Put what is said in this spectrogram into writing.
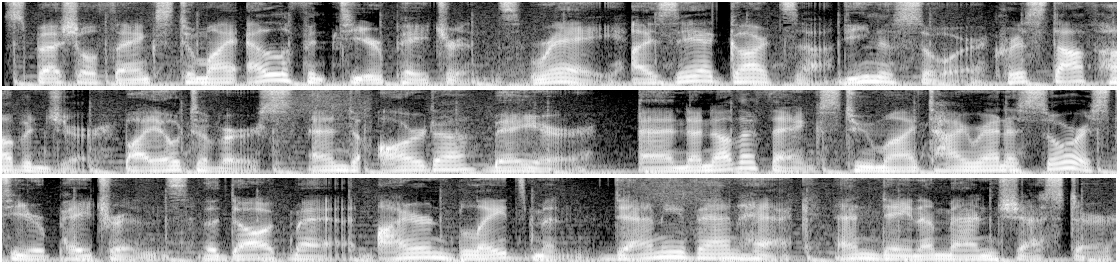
Special thanks to my elephant tier patrons Ray, Isaiah Garza, Dinosaur, Christoph Hubinger, Biotaverse, and Arda Bayer. And another thanks to my Tyrannosaurus tier patrons, the Dogman, Iron Bladesman, Danny Van Heck, and Dana Manchester.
